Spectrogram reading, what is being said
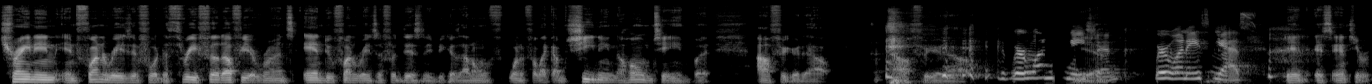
training and fundraising for the three Philadelphia runs and do fundraising for Disney because I don't want to feel like I'm cheating the home team, but I'll figure it out. I'll figure it out. We're one nation. Yeah. We're one ACS. It, it's interesting.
